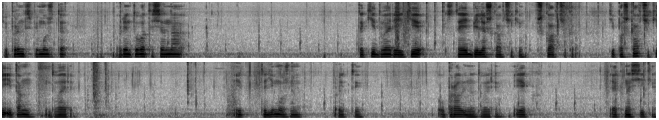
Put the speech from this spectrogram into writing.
Чи, в принципі, можете орієнтуватися на такі двері, які стоять біля шкафчиків. Шкафчика. Типа шкафчики і там двері. І тоді можна пройти. У правильні двері. Як, як на сіки.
